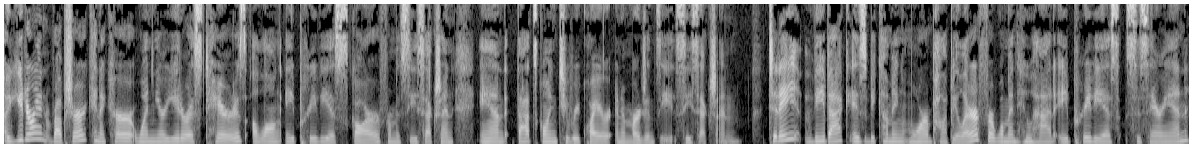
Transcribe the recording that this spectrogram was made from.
A uterine rupture can occur when your uterus tears along a previous scar from a C section, and that's going to require an emergency C section. Today, VBAC is becoming more popular for women who had a previous cesarean,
